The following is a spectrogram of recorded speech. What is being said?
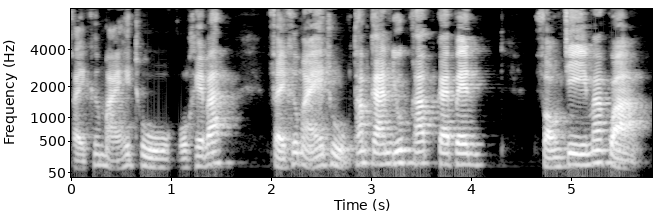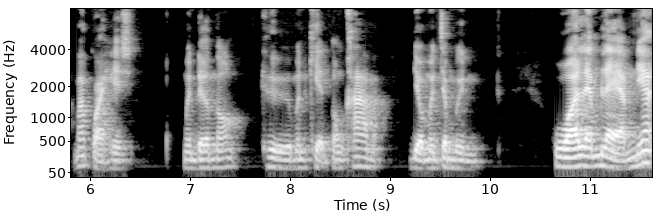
ใส่เครื่องหมายให้ถูก โอเคปะใส่เครื่องหมายให้ถูกทำการยุบครับ กลายเป็น 2G มากกว่า มากกว่า H เหมือนเดิมน้อง คือมันเขียนตรงข้ามอะ เดี๋ยวมันจะมึน หัวแหลมๆเนี่ย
